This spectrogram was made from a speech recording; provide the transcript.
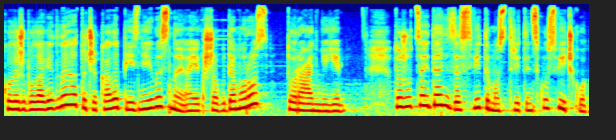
Коли ж була відлига, то чекали пізньої весни, а якщо буде мороз, то ранньої. Тож у цей день засвітимо стрітинську свічку,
